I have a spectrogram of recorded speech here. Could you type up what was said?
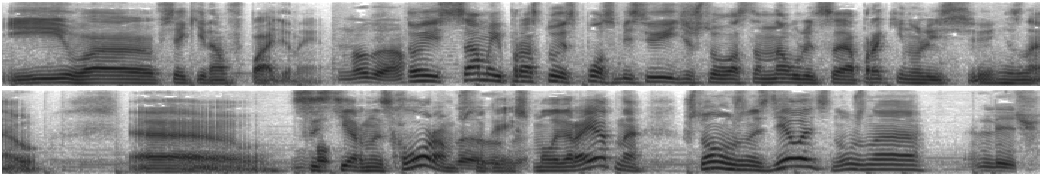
и в всякие там впадины. Ну да. То есть самый простой способ, если вы видите, что у вас там на улице опрокинулись, не знаю, э, цистерны с хлором, да, что, да, конечно, да. маловероятно, что нужно сделать? Нужно Лечь.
